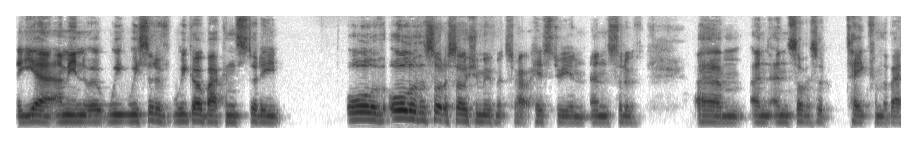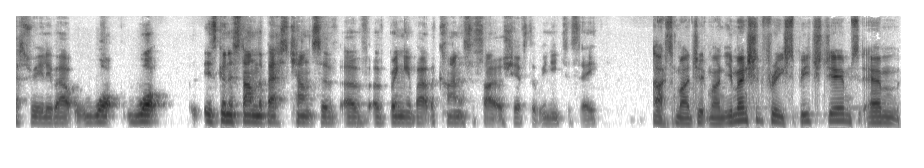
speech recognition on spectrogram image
yeah. I mean, uh, we we sort of we go back and study all of all of the sort of social movements throughout history, and and sort of um and and sort of sort of take from the best really about what what is going to stand the best chance of, of of bringing about the kind of societal shift that we need to see. That's magic, man. You mentioned free speech, James. Um,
